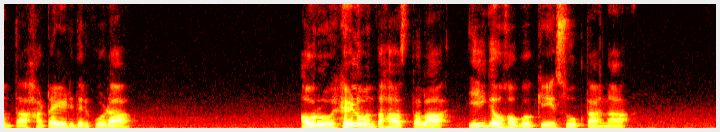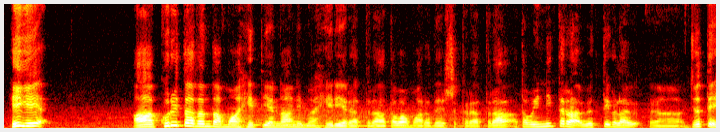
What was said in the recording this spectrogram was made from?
ಅಂತ ಹಠ ಹಿಡಿದರೆ ಕೂಡ ಅವರು ಹೇಳುವಂತಹ ಸ್ಥಳ ಈಗ ಹೋಗೋಕ್ಕೆ ಸೂಕ್ತಾನ? ಹೀಗೆ ಆ ಕುರಿತಾದಂತಹ ಮಾಹಿತಿಯನ್ನು ನಿಮ್ಮ ಹಿರಿಯರ ಹತ್ರ ಅಥವಾ ಮಾರ್ಗದರ್ಶಕರ ಹತ್ರ ಅಥವಾ ಇನ್ನಿತರ ವ್ಯಕ್ತಿಗಳ ಜೊತೆ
